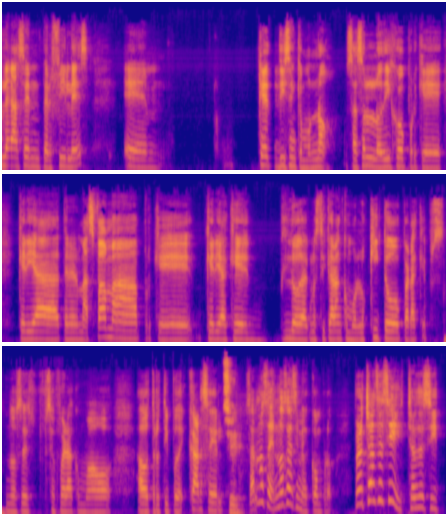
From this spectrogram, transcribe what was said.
le hacen perfiles eh, que dicen como no o sea, solo lo dijo porque quería tener más fama, porque quería que lo diagnosticaran como loquito para que pues, no se, se fuera como a, otro tipo de cárcel. Sí. O sea, no sé, no sé si me compro. Pero chance sí, chance sí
